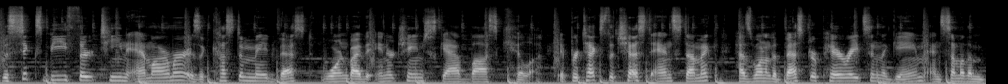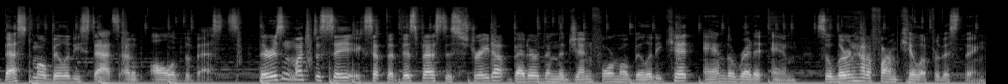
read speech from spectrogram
The 6B13M armor is a custom-made vest worn by the Interchange Scav boss Killa. It protects the chest and stomach, has one of the best repair rates in the game, and some of the best mobility stats out of all of the vests. There isn't much to say except that this vest is straight up better than the Gen 4 mobility kit and the Redut M, so learn how to farm Killa for this thing.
